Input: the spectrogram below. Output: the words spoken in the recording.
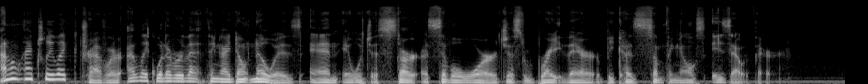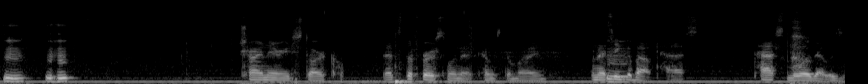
I don't actually like the traveler. I like whatever that thing I don't know is, and it will just start a civil war just right there because something else is out there. Mm-hmm. Trinary Star That's the first one that comes to mind when I think Mhm. about past past lore that was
